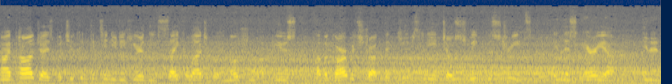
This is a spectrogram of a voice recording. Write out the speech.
Now, I apologize, but you can continue to hear the psychological, emotional abuse of a garbage truck that keeps to sweep the streets in this area in an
